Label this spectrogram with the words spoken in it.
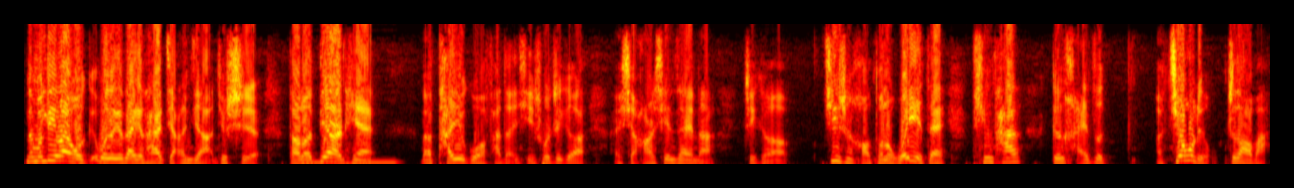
那么另外，我我得再给大家讲一讲，就是到了第二天。那他又给我发短信说：“这个小孩现在呢，这个精神好多了。我也在听他跟孩子啊交流，知道吧？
